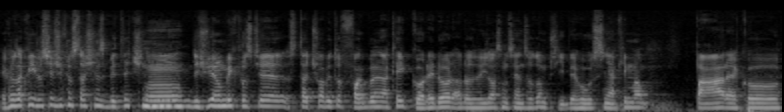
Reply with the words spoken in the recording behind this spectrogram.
jako takový prostě všechno strašně zbytečný, mm. když jenom bych prostě stačilo, aby to fakt byl nějaký koridor a dozvěděl jsem se něco o tom příběhu s nějakýma pár jako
